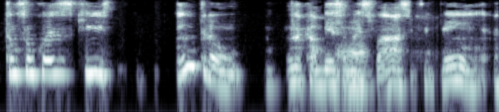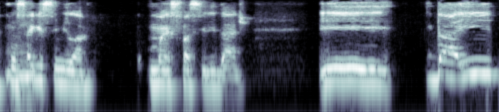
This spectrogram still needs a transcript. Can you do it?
Então são coisas que entram na cabeça uhum. mais fácil, você tem, consegue uhum. assimilar com mais facilidade. E, e daí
